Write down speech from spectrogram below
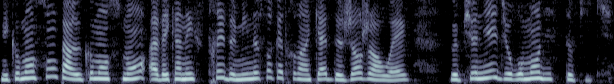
Mais commençons par le commencement avec un extrait de 1984 de George Orwell, le pionnier du roman dystopique.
